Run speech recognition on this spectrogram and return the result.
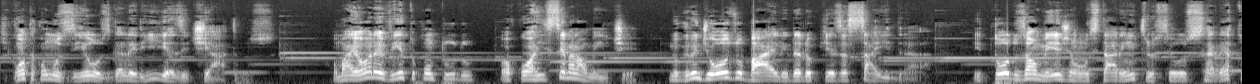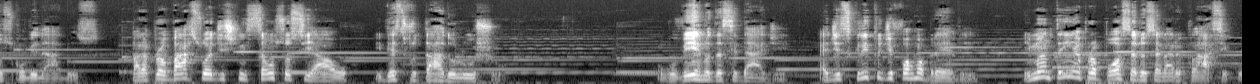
que conta com museus, galerias e teatros. O maior evento, contudo, ocorre semanalmente, no grandioso baile da duquesa Saidra, e todos almejam estar entre os seus seletos convidados, para provar sua distinção social e desfrutar do luxo. O governo da cidade é descrito de forma breve e mantém a proposta do cenário clássico,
